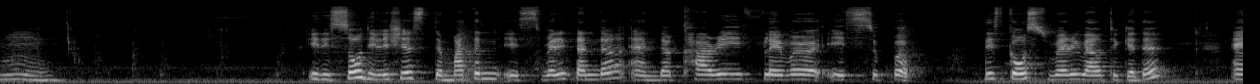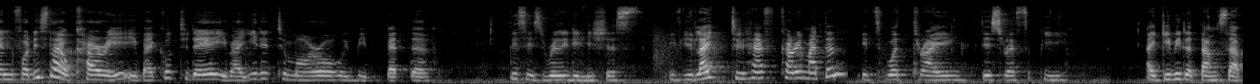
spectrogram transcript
Mm. It is so delicious. The mutton is very tender and the curry flavor is superb. This goes very well together. And for this type of curry, if I cook today, if I eat it tomorrow, it will be better. This is really delicious. If you like to have curry mutton, it's worth trying this recipe. I give it a thumbs up.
